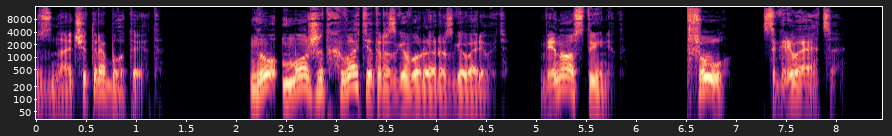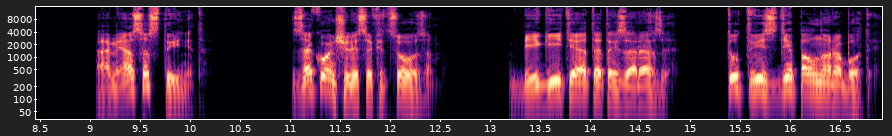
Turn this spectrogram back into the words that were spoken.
Значит, работает. Ну, может, хватит разговоры разговаривать? Вино стынет. Тфу, согревается. А мясо стынет. Закончили с официозом. Бегите от этой заразы. Тут везде полно работы.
